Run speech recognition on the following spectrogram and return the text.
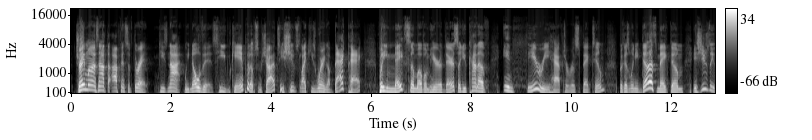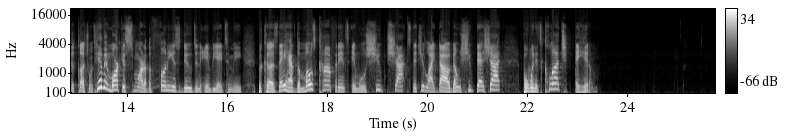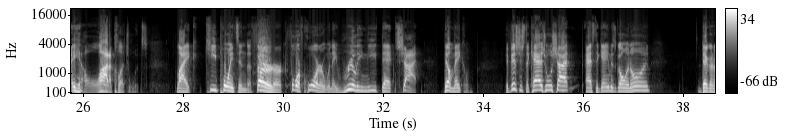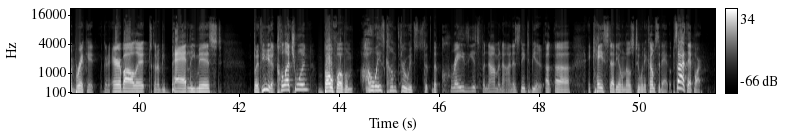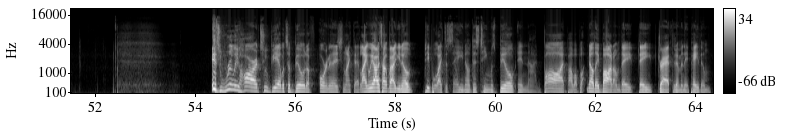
Draymond's not the offensive threat. He's not. We know this. He can put up some shots. He shoots like he's wearing a backpack, but he makes some of them here or there. So you kind of, in theory, have to respect him because when he does make them, it's usually the clutch ones. Him and Marcus Smart are the funniest dudes in the NBA to me because they have the most confidence and will shoot shots that you're like, dog, don't shoot that shot. But when it's clutch, they hit them. They hit a lot of clutch ones. Like, key points in the third or fourth quarter when they really need that shot, they'll make them. If it's just a casual shot as the game is going on, they're going to brick it. They're going to airball it. It's going to be badly missed. But if you need a clutch one, both of them always come through. It's the, craziest phenomenon. There's need to be a, a, a case study on those two when it comes to that. But besides that part, it's really hard to be able to build an organization like that. Like we always talk about, you know, people like to say, you know, this team was built and not bought, blah blah blah. No, they bought them. They they drafted them and they paid them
